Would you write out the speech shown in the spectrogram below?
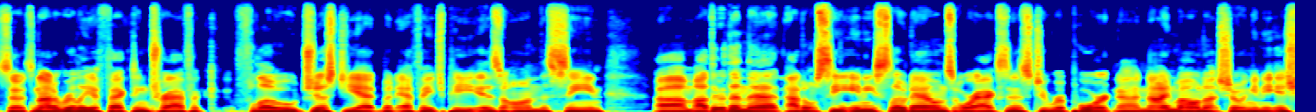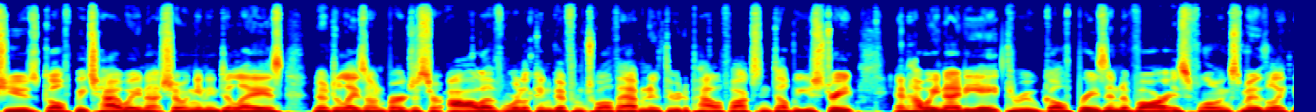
So it's not really affecting traffic flow just yet, but FHP is on the scene. Um, other than that, I don't see any slowdowns or accidents to report. Uh, Nine Mile not showing any issues. Gulf Beach Highway not showing any delays. No delays on Burgess or Olive. We're looking good from 12th Avenue through to Palafox and W Street. And Highway 98 through Gulf Breeze and Navarre is flowing smoothly.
